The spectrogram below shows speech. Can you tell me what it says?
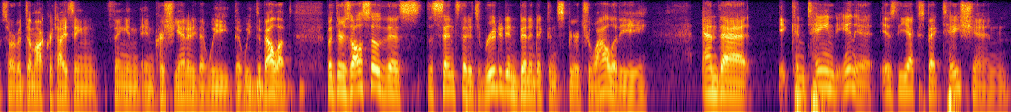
sort of a democratizing thing in, in Christianity that we that we developed. But there's also this the sense that it's rooted in Benedictine spirituality, and that it contained in it is the expectation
